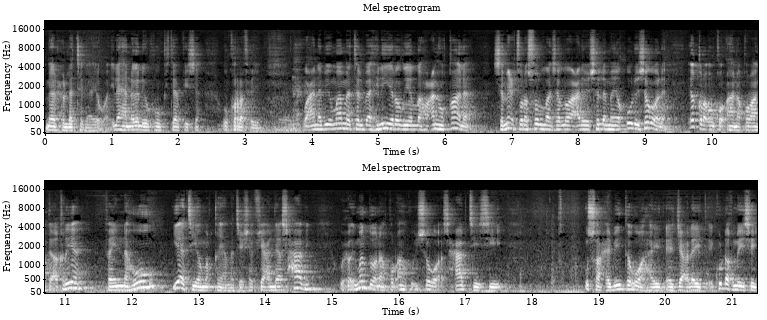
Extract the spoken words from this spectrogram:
meel xun la tagaayo waa ilaha naga dhigo kuwa kitaabkiisa uu ku rafciyo. Wacan abi umamata albahiliyi radia allahu canhu qaala samictu rasuul اllahi sala allahu alayh wasalam yaquulu isagoo leh iqra'u lqur'aana qur'aanka aqriya fainahu yaأti ywma alqiyaamati shafiican liasxaabi wuxuu iman doonaa qur'aanku isagoo asxaabtiisii saaxiibiinta u ahayd ee jeclayd ay ku dhaqmaysay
